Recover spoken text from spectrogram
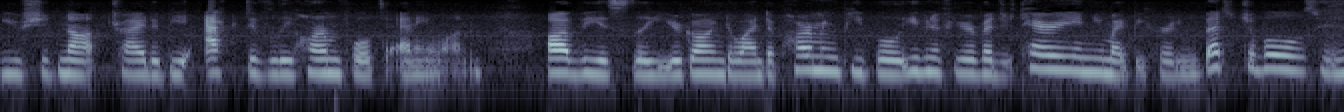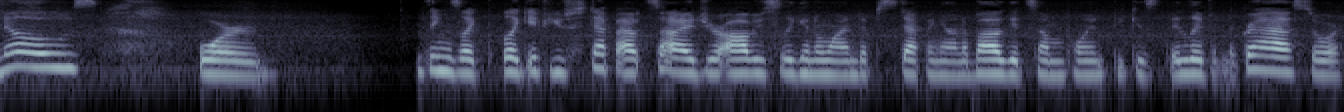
you should not try to be actively harmful to anyone. Obviously, you're going to wind up harming people, even if you're a vegetarian, you might be hurting vegetables, who knows? Or things like like if you step outside, you're obviously going to wind up stepping on a bug at some point because they live in the grass or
